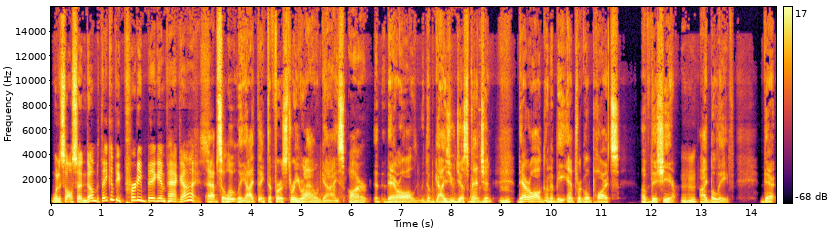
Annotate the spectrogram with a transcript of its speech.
when it's all said and done, but they can be pretty big impact guys. Absolutely. I think the first three round guys are, they're all, the guys you just mentioned, Mhm. they're all going to be integral parts of this year, Mm-hmm. I believe. They're,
